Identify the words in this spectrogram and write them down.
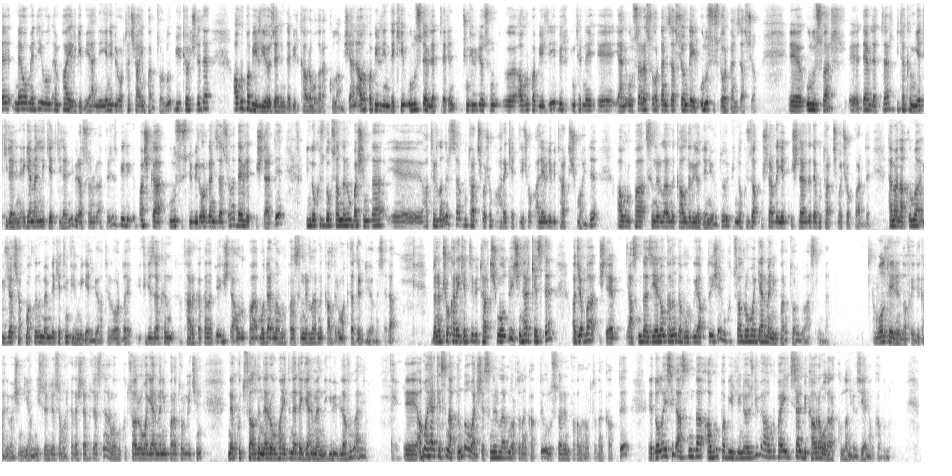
e, Neo Medieval Empire gibi yani yeni bir ortaçağ imparatorluğu büyük ölçüde de Avrupa Birliği özelinde bir kavram olarak kullanmış. Yani Avrupa Birliği'ndeki ulus devletlerin çünkü biliyorsun e, Avrupa Birliği bir interne e, yani uluslararası organizasyon değil, ulusüstü organizasyon e, uluslar, e, devletler bir takım yetkilerini, egemenlik yetkilerini biraz sonra aktaracağız. Bir başka ulusüstü bir organizasyona devretmişlerdi. 1990'ların başında e, hatırlanırsa bu tartışma çok hareketli, çok alevli bir tartışmaydı. Avrupa sınırlarını kaldırıyor deniyordu. 1960'larda 70'lerde de bu tartışma çok vardı. Hemen aklıma Yücel Çakmaklı'nın Memleketin filmi geliyor. Hatır, orada Filiz Akın, Tarık Akan'a diyor ki işte Avrupa, modern Avrupa sınırlarını kaldırmaktadır diyor mesela dönem çok hareketli bir tartışma olduğu için herkes de acaba işte aslında Ziyalonka'nın da vurgu yaptığı şey bu Kutsal Roma Germen İmparatorluğu aslında. Voltaire'in lafıydı galiba şimdi yanlış söylüyorsam arkadaşlar düzelsinler ama bu Kutsal Roma Germen İmparatorluğu için ne kutsaldı ne Roma'ydı ne de Germendi gibi bir lafı var ya. E, ama herkesin aklında o var işte sınırların ortadan kalktığı, ulusların falan ortadan kalktığı. E, dolayısıyla aslında Avrupa Birliği'ne özgü ve Avrupa'ya içsel bir kavram olarak kullanıyor Ziyalonka bunu.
